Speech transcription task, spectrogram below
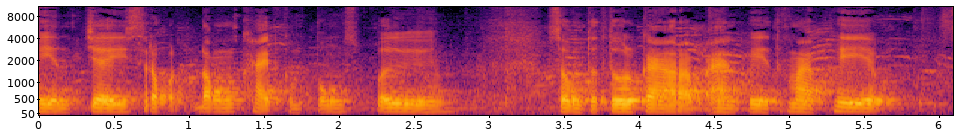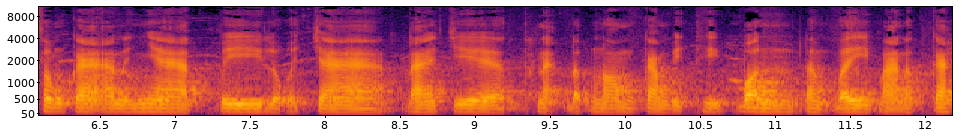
មានជ័យស្រុកដងខេត្តកំពង់ស្ពឺសូមទទួលការរាប់អានពីអាត្មាភាពសូមការអនុញ្ញាតពីលោកអាចារ្យដែលជាថ្នាក់ដឹកនាំកម្មវិធីប៉ុនដើម្បីបានឱកាស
